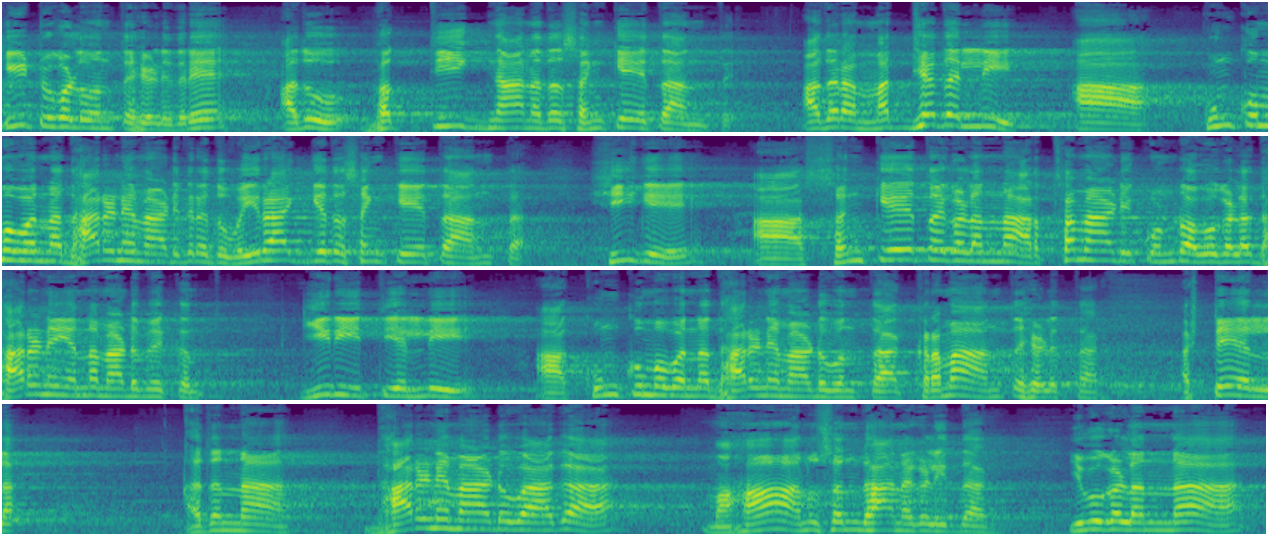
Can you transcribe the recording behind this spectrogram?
ಗೀಟುಗಳು ಅಂತ ಹೇಳಿದರೆ ಅದು ಭಕ್ತಿ ಜ್ಞಾನದ ಸಂಕೇತ ಅಂತೆ. ಅದರ ಮಧ್ಯದಲ್ಲಿ ಆ ಕುಂಕುಮವನ್ನು ಧಾರಣೆ ಮಾಡಿದರೆ ಅದು ವೈರಾಗ್ಯದ ಸಂಕೇತ ಅಂತ. ಹೀಗೆ ಆ ಸಂಕೇತಗಳನ್ನು ಅರ್ಥ ಮಾಡಿಕೊಂಡು ಅವುಗಳ ಧಾರಣೆಯನ್ನು ಮಾಡಬೇಕಂತ. ಈ ರೀತಿಯಲ್ಲಿ ಆ ಕುಂಕುಮವನ್ನು ಧಾರಣೆ ಮಾಡುವಂಥ ಕ್ರಮ ಅಂತ ಹೇಳುತ್ತಾರೆ. ಅಷ್ಟೇ ಅಲ್ಲ, ಅದನ್ನು ಧಾರಣೆ ಮಾಡುವಾಗ ಮಹಾ ಅನುಸಂಧಾನಗಳಿದ್ದಾವೆ. ಇವುಗಳನ್ನು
